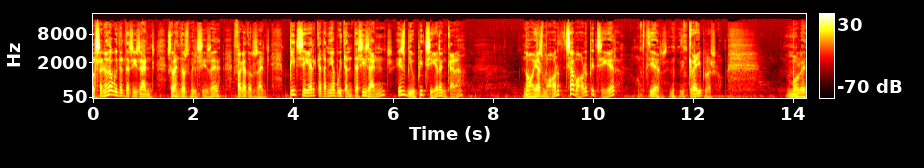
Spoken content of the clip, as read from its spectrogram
el senyor de 86 anys, és l'any 2006, eh? Fa 14 anys. Pete Seeger, que tenia 86 anys, és viu Pete Seeger encara? No, ja és mort? S'ha mort Pete Seeger? Hòstia, increïble això. Molt bé.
